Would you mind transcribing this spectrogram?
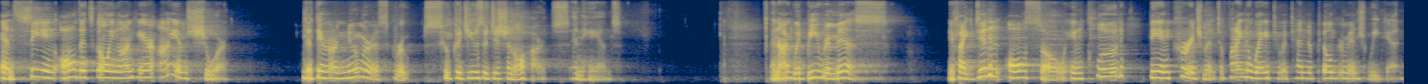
and seeing all that's going on here, I am sure that there are numerous groups who could use additional hearts and hands. And I would be remiss if I didn't also include the encouragement to find a way to attend a pilgrimage weekend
